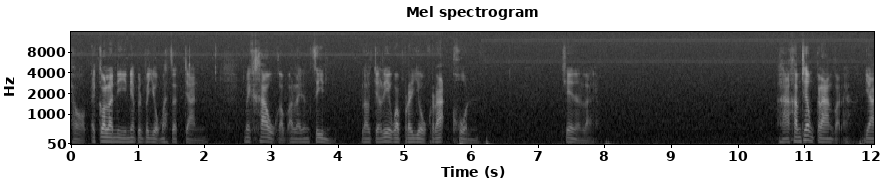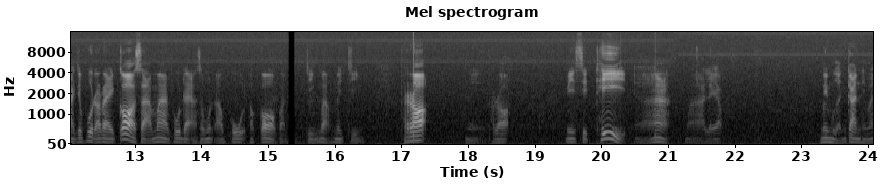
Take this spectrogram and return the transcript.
ชอบไอ้กรณีเนี่ยเป็นประโยคมหัศจรรย์ไม่เข้ากับอะไรทั้งสิ้น เราจะเรียกว่าประโยคละคน เช่นอะไร หาคำเชื่อมกลางก่อนอะอยากจะพูดอะไรก็สามารถพูดได้สมมติเอาพูดเอาก็ก่อนจริงว่าไม่จริง เพราะนี่เพราะ มีสิทธิ์ที่มาแล้ว ไม่เหมือนกันเห็นไหม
